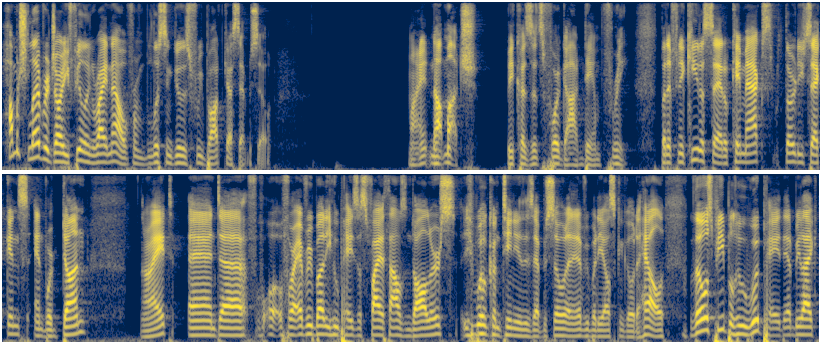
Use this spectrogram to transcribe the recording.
How much leverage are you feeling right now from listening to this free podcast episode? Right? Not much because it's for goddamn free. But if Nikita said, okay, max 30 seconds and we're done, all right, and uh, for, for everybody who pays us $5,000, we'll continue this episode and everybody else can go to hell. Those people who would pay, they'd be like,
